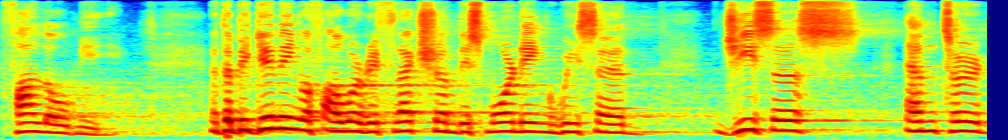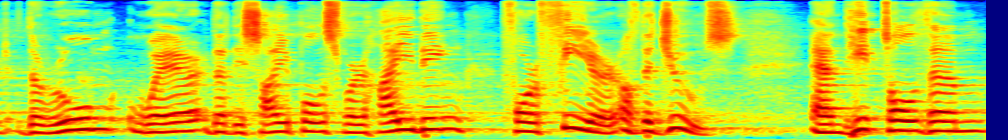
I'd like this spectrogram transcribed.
Follow me. At the beginning of our reflection this morning, we said Jesus entered the room where the disciples were hiding for fear of the Jews. And he told them,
